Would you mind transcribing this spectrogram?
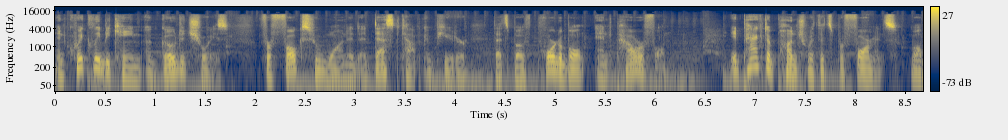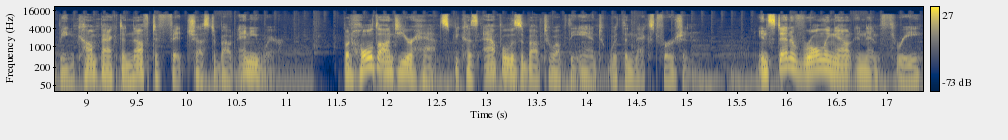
and quickly became a go to choice for folks who wanted a desktop computer that's both portable and powerful. It packed a punch with its performance, while being compact enough to fit just about anywhere. But hold on to your hats because Apple is about to up the ante with the next version. Instead of rolling out an M3,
